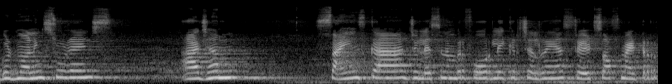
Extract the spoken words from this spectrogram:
गुड मॉर्निंग स्टूडेंट्स आज हम साइंस का जो लेसन नंबर फोर लेकर चल रहे हैं स्टेट्स ऑफ़ मैटर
